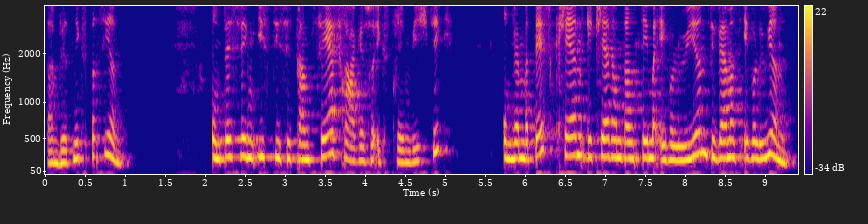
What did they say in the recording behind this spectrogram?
dann wird nichts passieren. Und deswegen ist diese Transferfrage so extrem wichtig. Und wenn wir das klären, geklärt haben, dann das Thema evaluieren. Wie werden wir es evaluieren?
